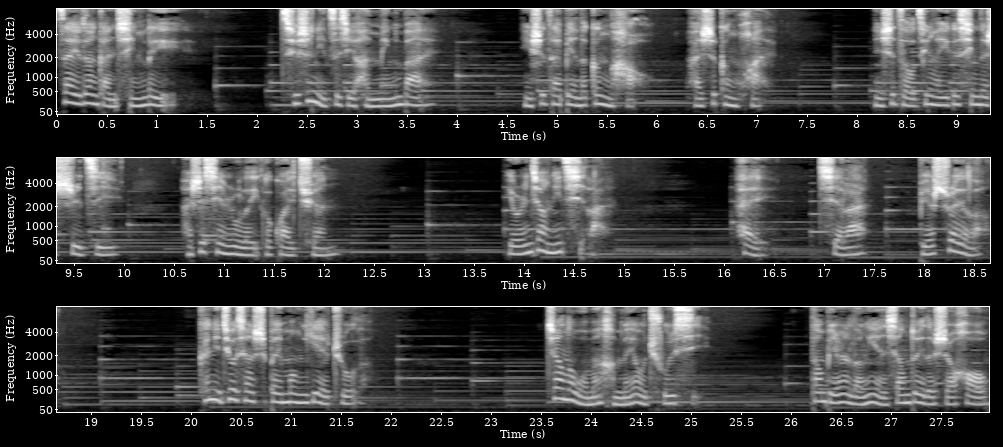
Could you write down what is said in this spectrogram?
在一段感情里，其实你自己很明白，你是在变得更好，还是更坏？你是走进了一个新的世纪，还是陷入了一个怪圈？有人叫你起来，嘿，起来，别睡了。可你就像是被梦噎住了。这样的我们很没有出息。当别人冷眼相对的时候。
